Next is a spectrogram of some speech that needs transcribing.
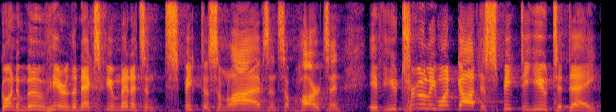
going to move here in the next few minutes and speak to some lives and some hearts. And if you truly want God to speak to you today,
